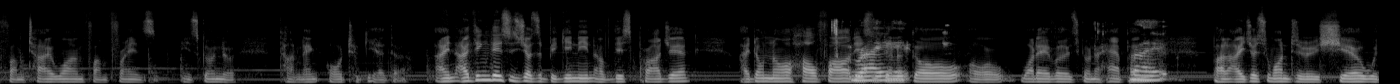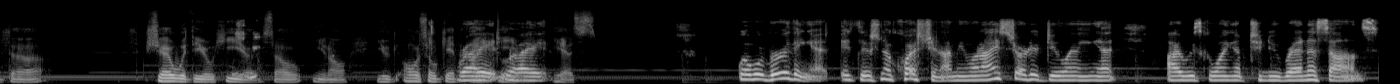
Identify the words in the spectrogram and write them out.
from Taiwan, from France, is going to connect all together. And I think this is just the beginning of this project. I don't know how far this is going to go or whatever is going to happen. Right. but I just want to share with the share with you here, so you know you also get Right, idea. right. Yes. Well, we're birthing it. it. There's no question. I mean, when I started doing it, I was going up to New Renaissance,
